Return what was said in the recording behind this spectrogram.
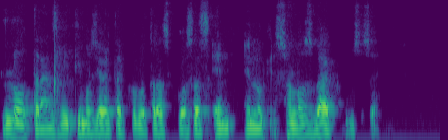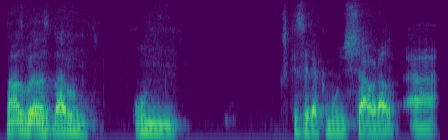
lo transmitimos ya ahorita con otras cosas en, en lo que son los backrooms. O sea, nada más voy a dar un, un es que sería como un shout out a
